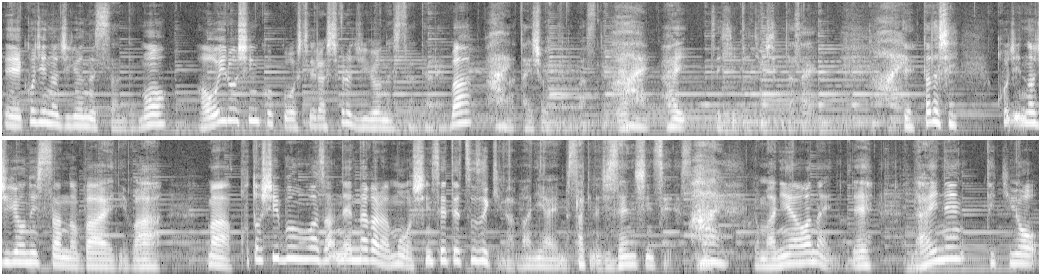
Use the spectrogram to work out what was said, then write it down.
えー、個人の事業主さんでも青色申告をしていらっしゃる事業主さんであれば、はい、対象になりますので、はい、はい、ぜひ適用してください。はい、でただし個人の事業主さんの場合にはまあ今年分は残念ながらもう申請手続きが間に合いますさっきの事前申請ですね、はい、間に合わないので来年適用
